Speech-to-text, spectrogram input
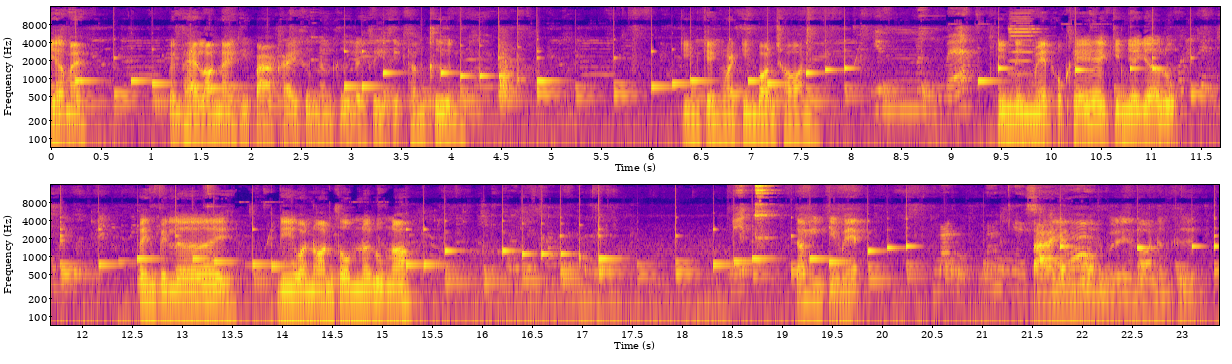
เยอะไหม เป็นแผลร้อนในที่ปากไข้ขึ้นทั้งคืนเลยสี่สิบทั้งคืน กินเก่งมากกินบอลชอน กินหนึ่งแม็กกินหนึ่งเม็ดโอเค กินเยอะๆลูกเต้นไปเลย ดีกว่านอนสมนะลูกเนาะเม็ดเจ้ากินกี่เม็ดนั่งนั่งไงตายังบวมอยู่เลยนอนทั้งคืนน้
